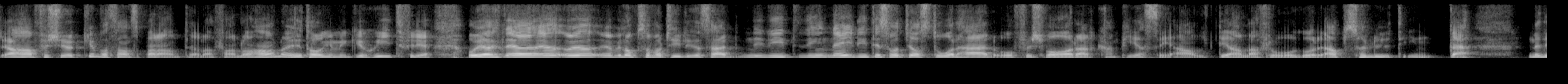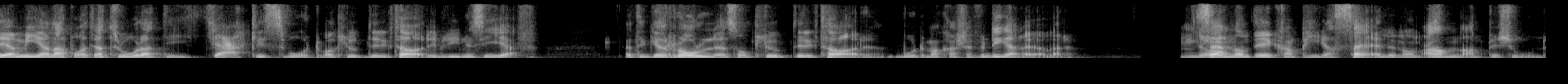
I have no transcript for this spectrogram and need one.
ja, han försöker vara transparent i alla fall och han har ju tagit mycket skit för det. Och jag, jag, jag vill också vara tydlig så här. Nej, det är inte så att jag står här och försvarar Campese i allt i alla frågor. Absolut inte. Men det jag menar på att jag tror att det är jäkligt svårt att vara klubbdirektör i Brynäs IF. Jag tycker rollen som klubbdirektör borde man kanske fundera över. Ja. Sen om det är Campese eller någon annan person.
